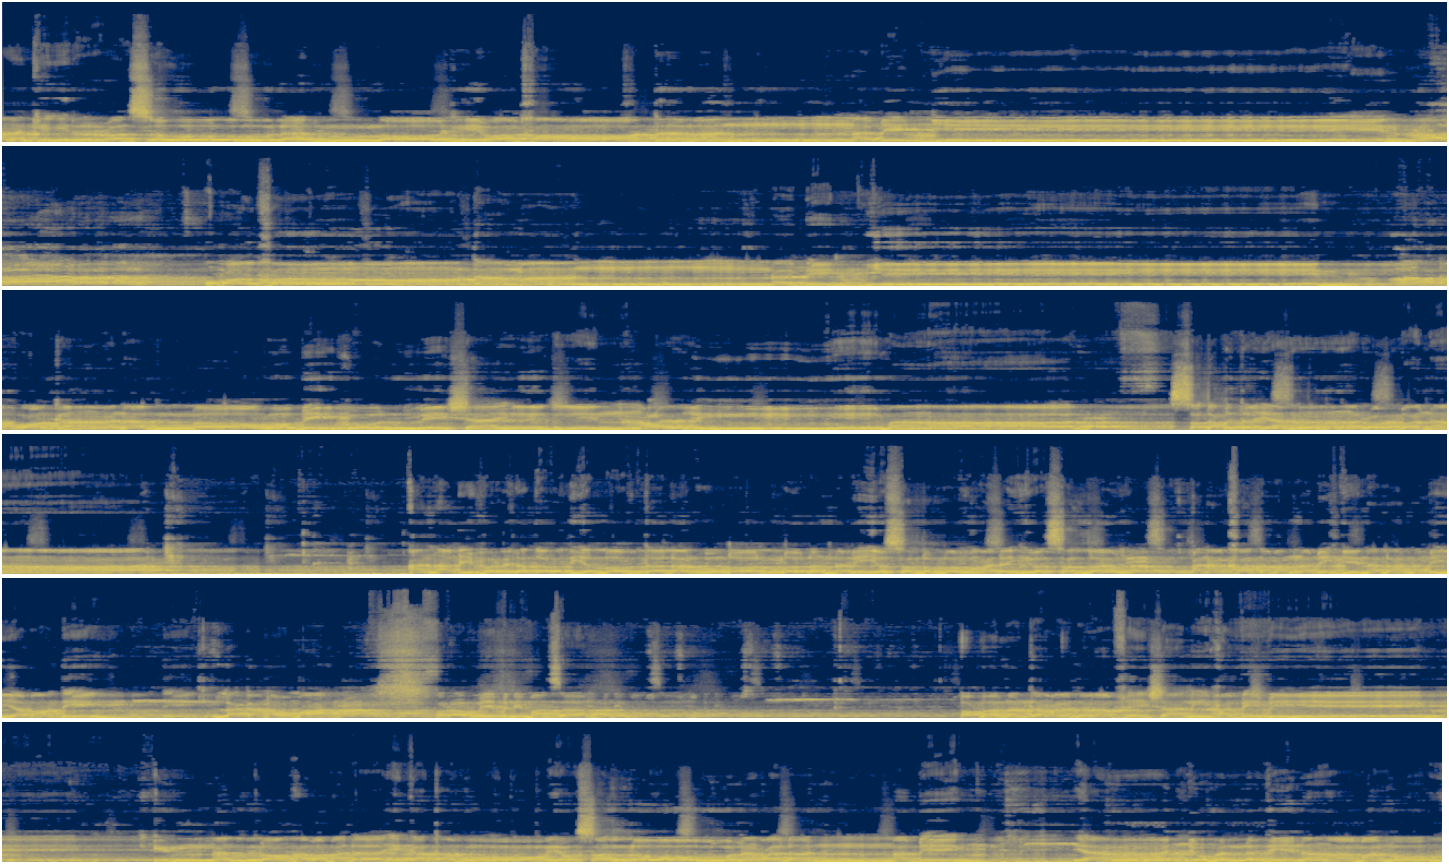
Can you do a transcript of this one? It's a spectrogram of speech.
ولكن رسول الله وخاتم النبيين شيء عليما صدقت يا ربنا عن أبي هريرة رضي الله تعالى عنه قال قال النبي صلى الله عليه وسلم أنا خاتم النبيين لا نبي بعدي لك نوما رواه ابن ماجه وقال تعالى في شان حبيبي إن الله وملائكته يصلون على النبي يا أيها الذين آمنوا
